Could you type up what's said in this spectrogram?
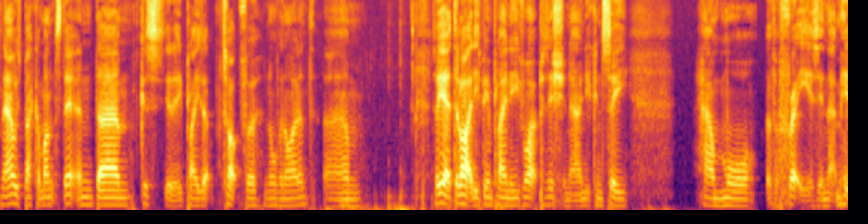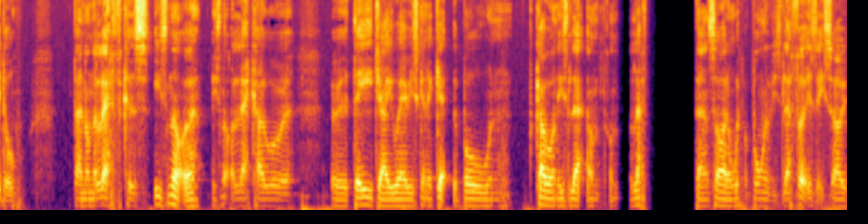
now he's back amongst it, and because um, you know, he plays up top for Northern Ireland. Um, so yeah, delighted he's been playing in his right position now, and you can see how more of a threat he is in that middle than on the left because he's not a he's not a Leko or a, or a DJ where he's going to get the ball and go on his le- on, on the left downside and whip a ball with his left foot, is he? So,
